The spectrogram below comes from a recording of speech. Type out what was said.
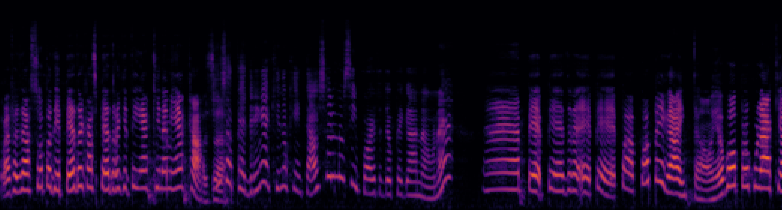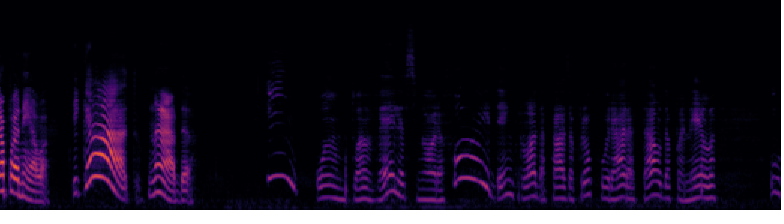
Vai fazer a sopa de pedra com as pedras que tem aqui na minha casa. Essa pedrinha aqui no quintal, a senhora não se importa de eu pegar, não, né? É, pe- pedra, é, pe, po- pode pegar então. Eu vou procurar aqui a panela. Obrigado. Nada. Enquanto a velha senhora foi dentro lá da casa procurar a tal da panela, o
